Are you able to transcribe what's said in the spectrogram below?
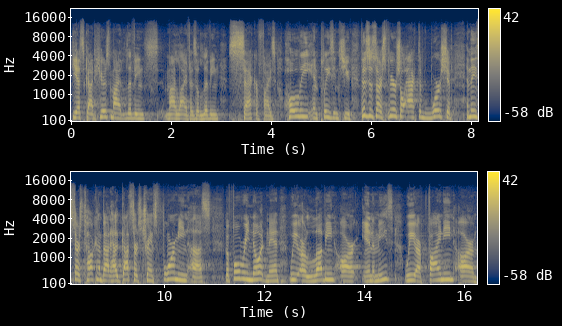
Yes, God, here's my living, my life as a living sacrifice, holy and pleasing to you. This is our spiritual act of worship. And then he starts talking about how God starts transforming us. Before we know it, man, we are loving our enemies. We are finding our,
